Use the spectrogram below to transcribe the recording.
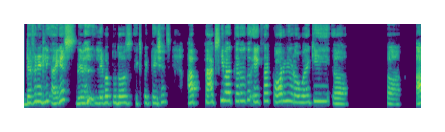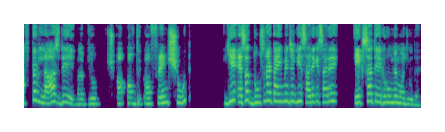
definitely I guess they will live up to those expectations आप फैक्ट्स की बात कर रहे हो तो एक फैक्ट और भी उड़ा हुआ है कि आफ्टर लास्ट डे मतलब जो ऑफ़ ऑफ़ फ्रेंड शूट ये ऐसा दूसरा टाइम है जब ये सारे के सारे एक साथ एक रूम में मौजूद है।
